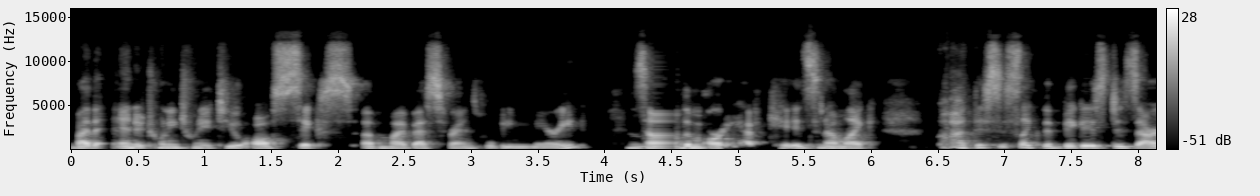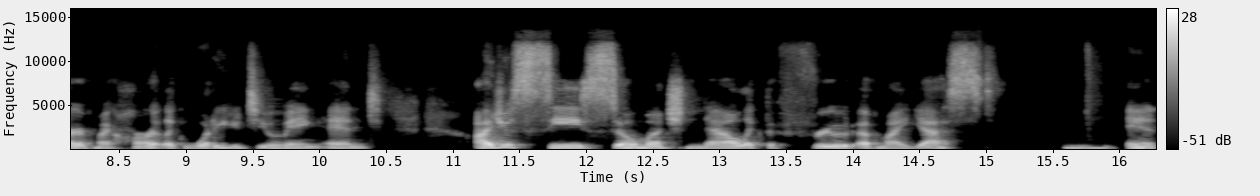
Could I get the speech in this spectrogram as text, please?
by the end of 2022, all six of my best friends will be married. Mm-hmm. Some of them already have kids. And I'm like, God, this is like the biggest desire of my heart. Like, what are you doing? And I just see so much now, like the fruit of my yes mm. and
